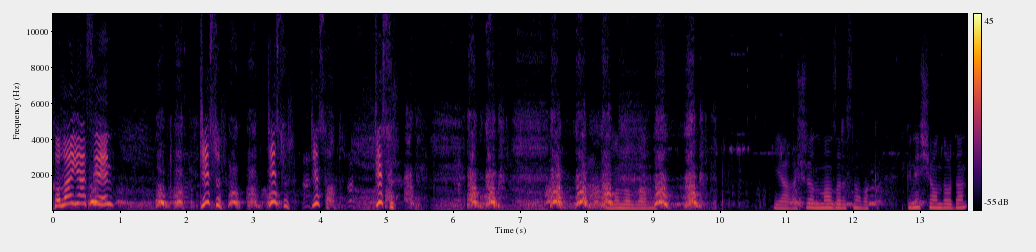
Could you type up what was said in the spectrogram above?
Kolay gelsin. Cesur. Cesur. Cesur. Cesur. Aman Allah'ım. Ya şuranın manzarasına bak. Güneş şu anda oradan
